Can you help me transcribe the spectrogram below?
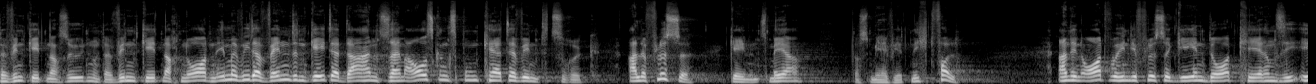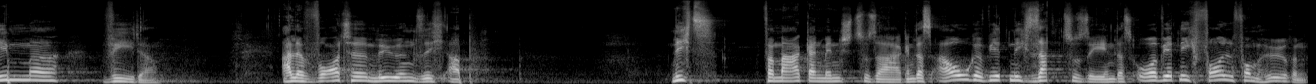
Der Wind geht nach Süden und der Wind geht nach Norden. Immer wieder wendend geht er dahin. Zu seinem Ausgangspunkt kehrt der Wind zurück. Alle Flüsse gehen ins Meer. Das Meer wird nicht voll. An den Ort, wohin die Flüsse gehen, dort kehren sie immer wieder. Alle Worte mühen sich ab. Nichts vermag ein Mensch zu sagen. Das Auge wird nicht satt zu sehen. Das Ohr wird nicht voll vom Hören.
